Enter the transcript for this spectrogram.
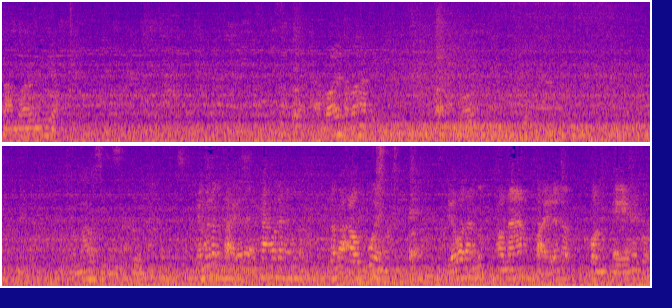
สามร้อยนี่อะสามร้อยสามร้อยห้าสิบสามร้อยสิบเกินยังไม่ต้องใส่ก็ได้ข้างก็ได้ทั้งหมดแล้วก็เอากล้วยมา เดี๋ยววันนั้นเอาน้ำใส่แล้วก็คนเทให้พวก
